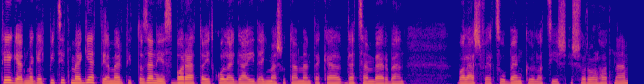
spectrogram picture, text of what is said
Téged meg egy picit megjettél, mert itt a zenész barátaid, kollégáid egymás után mentek el decemberben. Balázs Fercó, Benkő Laci is sorolhatnám,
